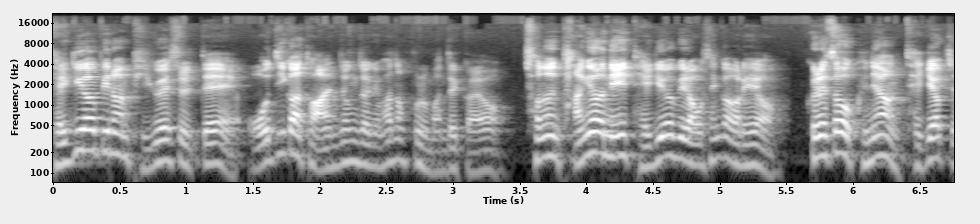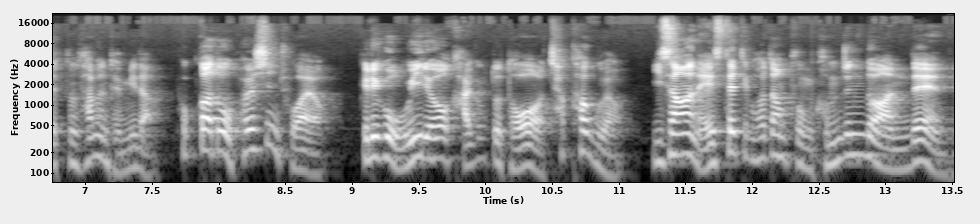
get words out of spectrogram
대기업이랑 비교했을 때 어디가 더 안정적인 화장품을 만들까요? 저는 당연히 대기업이라고 생각을 해요. 그래서 그냥 대기업 제품 사면 됩니다. 효과도 훨씬 좋아요. 그리고 오히려 가격도 더 착하고요. 이상한 에스테틱 화장품, 검증도 안 된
